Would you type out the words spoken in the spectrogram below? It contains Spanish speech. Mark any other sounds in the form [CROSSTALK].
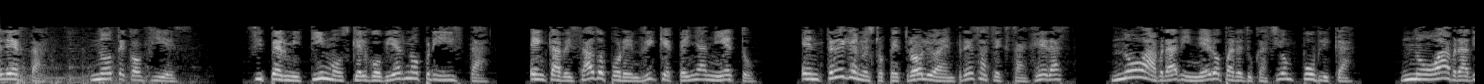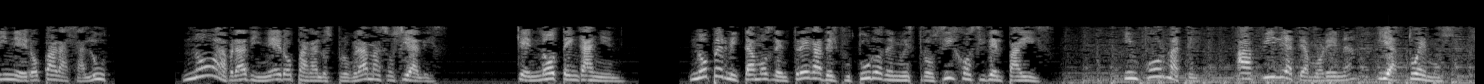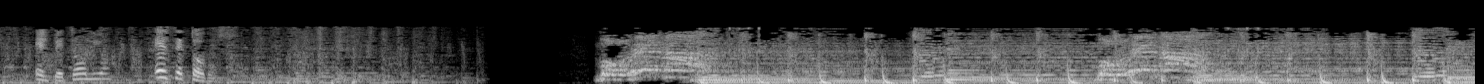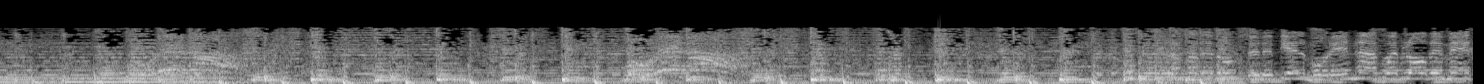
Alerta, no te confíes. Si permitimos que el gobierno priista, encabezado por Enrique Peña Nieto, entregue nuestro petróleo a empresas extranjeras, no habrá dinero para educación pública, no habrá dinero para salud, no habrá dinero para los programas sociales. Que no te engañen. No permitamos la entrega del futuro de nuestros hijos y del país. Infórmate, afíliate a Morena y actuemos. El petróleo es de todos.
